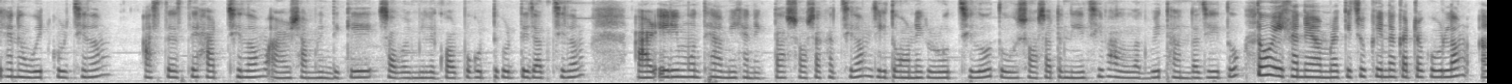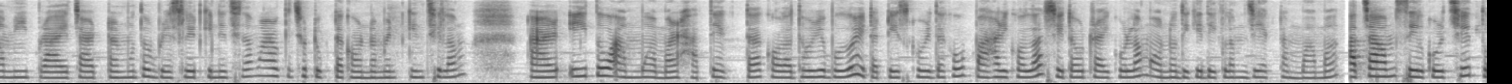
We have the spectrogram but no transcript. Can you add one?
এখানে ওয়েট করছিলাম, আস্তে আস্তে হাঁটছিলাম আর সামনের দিকে সবাই মিলে গল্প করতে করতে যাচ্ছিলাম। আর এরই মধ্যে আমি এখানে একটা শশা খাচ্ছিলাম, যেহেতু অনেক রোদ ছিল, তো শশাটা নিয়েছি, ভালো লাগবে, ঠান্ডা যেহেতু। তো এখানে আমরা কিছু কেনাকাটা করলাম, আমি প্রায় চারটার মতো ব্রেসলেট কিনেছিলাম, আরও কিছু টুকটাক অর্নামেন্ট কিনছিলাম। আর এই তো আম্মু আমার হাতে একটা কলা ধরিয়ে বলল, এটা টেস্ট করে দেখো, পাহাড়ি কলা। সেটাও ট্রাই করলাম, অন্যদিকে দেখলাম যে একটা মামা কাঁচা আম সেল করছে। তো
